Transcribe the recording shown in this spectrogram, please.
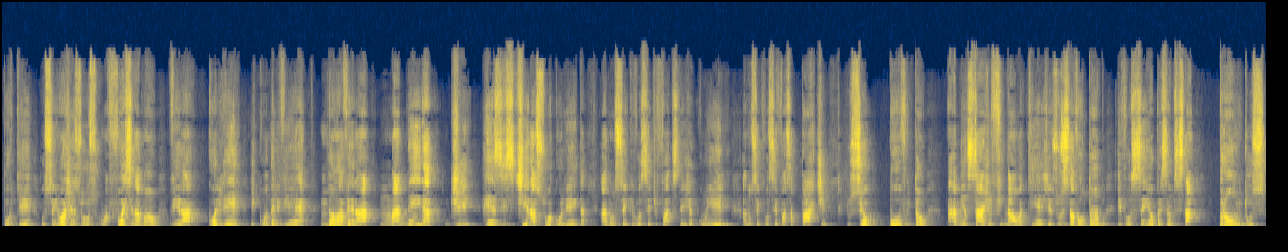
porque o Senhor Jesus, com a foice na mão, virá colher. E quando ele vier, não haverá maneira de resistir à sua colheita a não ser que você de fato esteja com ele, a não ser que você faça parte do seu povo. Então, a mensagem final aqui é: Jesus está voltando e você e eu precisamos estar prontos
